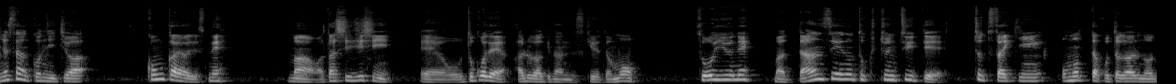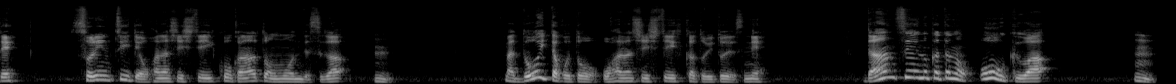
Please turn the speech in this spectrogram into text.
皆さんこんにちは。今回はですねまあ私自身、えー男であるわけなんですけれどもそういうね、まあ、男性の特徴についてちょっと最近思ったことがあるのでそれについてお話ししていこうかなと思うんですが、うん。まあ、どういったことをお話ししていくかというとですね男性の方の多くは、うん。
